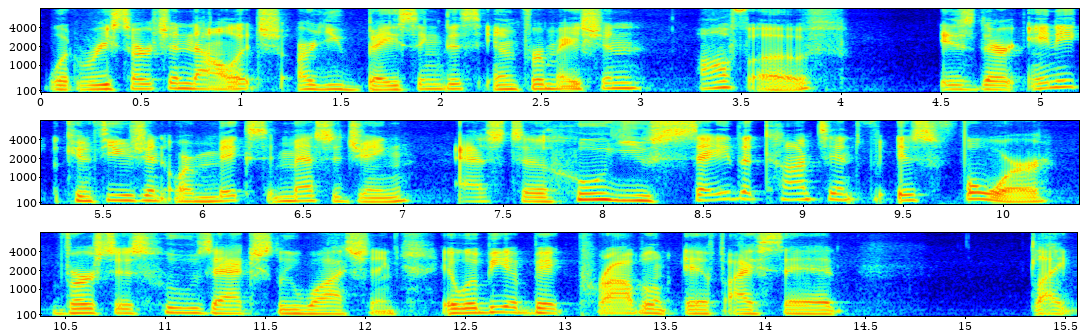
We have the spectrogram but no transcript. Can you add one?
What research and knowledge are you basing this information off of? Is there any confusion or mixed messaging as to who you say the content is for versus who's actually watching? It would be a big problem if I said, like,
